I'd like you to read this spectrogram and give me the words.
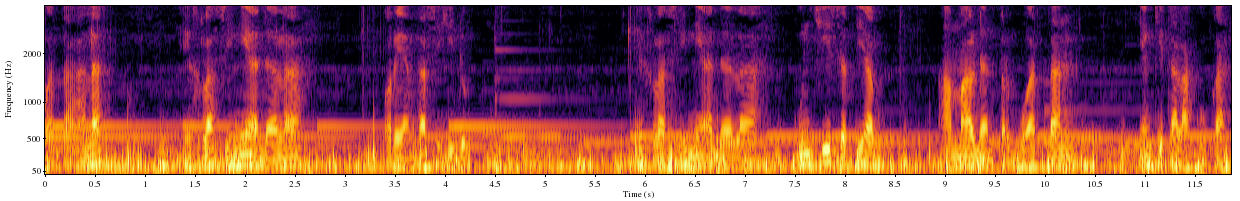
wa taala ikhlas ini adalah orientasi hidup. Ikhlas ini adalah kunci setiap amal dan perbuatan yang kita lakukan.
